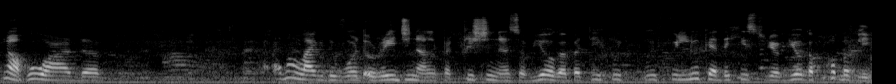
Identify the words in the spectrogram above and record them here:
you know, who are the I don't like the word original practitioners of yoga, but if we if we look at the history of yoga, probably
